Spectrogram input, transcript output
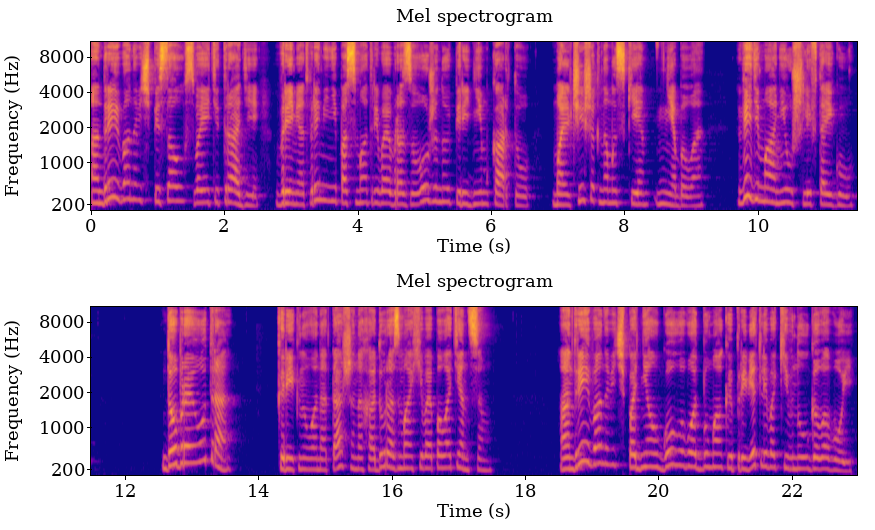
Андрей Иванович писал в своей тетради, время от времени посматривая в разложенную перед ним карту. Мальчишек на мыске не было. Видимо, они ушли в тайгу. «Доброе утро!» — крикнула Наташа на ходу, размахивая полотенцем. Андрей Иванович поднял голову от бумаг и приветливо кивнул головой.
